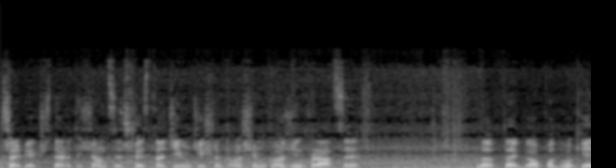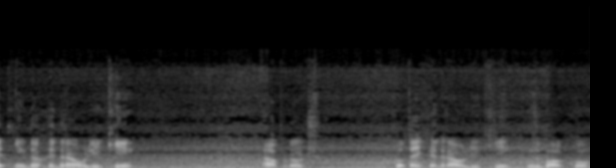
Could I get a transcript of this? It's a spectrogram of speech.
przebieg 4398 godzin pracy do tego podłokietnik do hydrauliki. Oprócz tutaj hydrauliki z boku.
